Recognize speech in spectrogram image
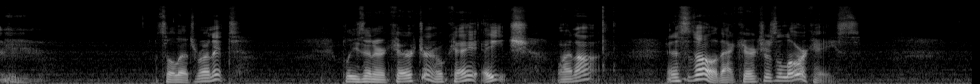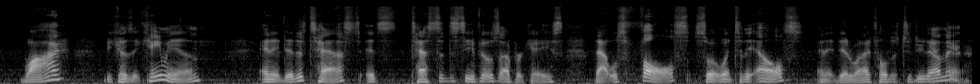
So let's run it. Please enter a character. Okay, H. Why not? And it says, oh, that character is a lowercase. Why? Because it came in and it did a test. It's tested to see if it was uppercase. That was false, so it went to the else and it did what I told it to do down there.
